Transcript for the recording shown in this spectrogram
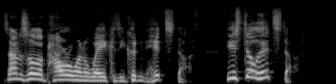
It's not as though the power went away because he couldn't hit stuff. He still hit stuff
